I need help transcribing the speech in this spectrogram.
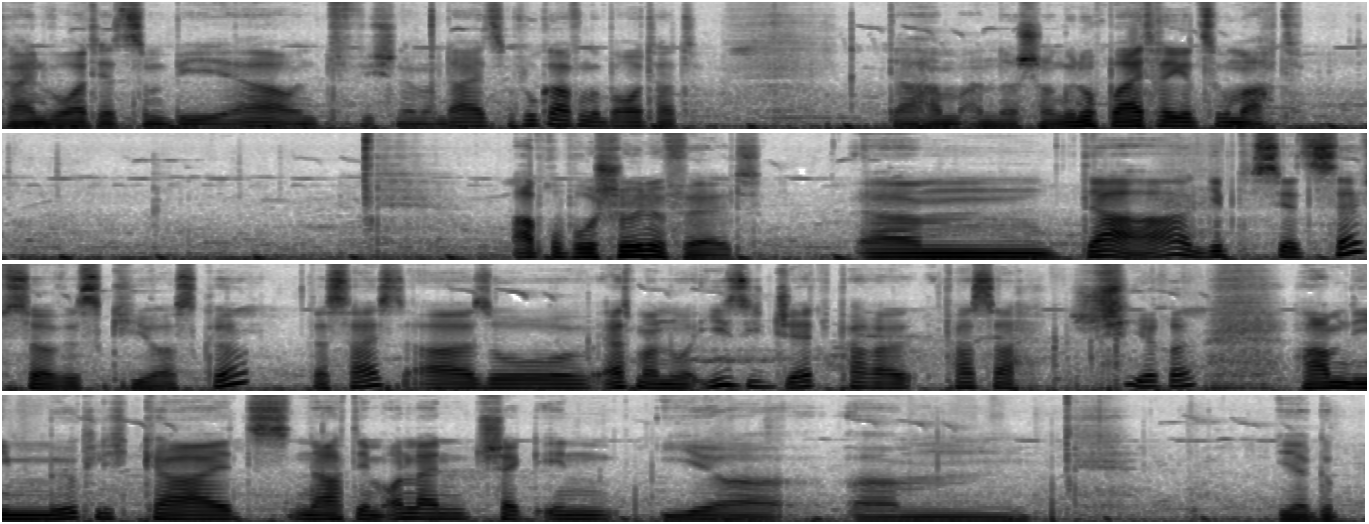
kein Wort jetzt zum BER und wie schnell man da jetzt einen Flughafen gebaut hat. Da haben andere schon genug Beiträge zu gemacht. Apropos Schönefeld. Ähm, da gibt es jetzt Self-Service-Kioske. Das heißt also erstmal nur EasyJet-Passagiere haben die Möglichkeit, nach dem Online-Check-In ihr, ähm, ihr Gepäck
